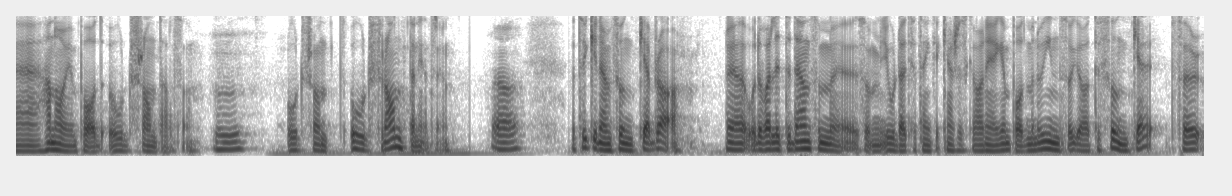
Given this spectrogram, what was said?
han har ju en podd, Ordfront alltså. Mm. Ordfront, Ordfronten heter den. Ja. Jag tycker den funkar bra. Eh, Och det var lite den som, eh, som gjorde att jag tänkte att jag kanske ska ha en egen podd. Men då insåg jag att det funkar för,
